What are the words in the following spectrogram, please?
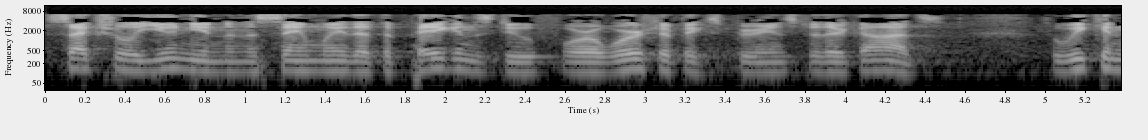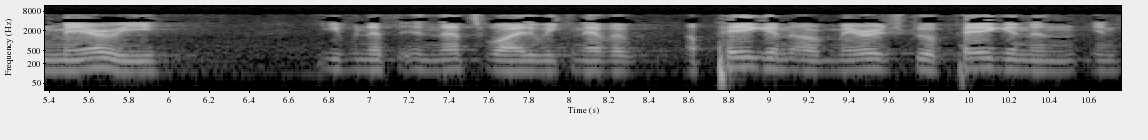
sexual union in the same way that the pagans do for a worship experience to their gods. So we can marry, even if, and that's why we can have a, a pagan or marriage to a pagan in in,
